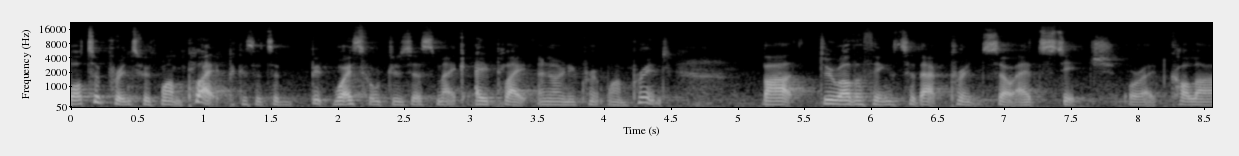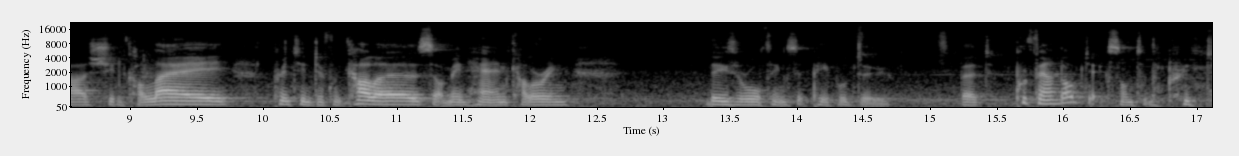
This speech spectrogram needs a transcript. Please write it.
lots of prints with one plate because it's a bit wasteful to just make a plate and only print one print. But do other things to that print, so add stitch or add collage, chine-collé, print in different colours, I mean hand colouring. These are all things that people do. But put found objects onto the print.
